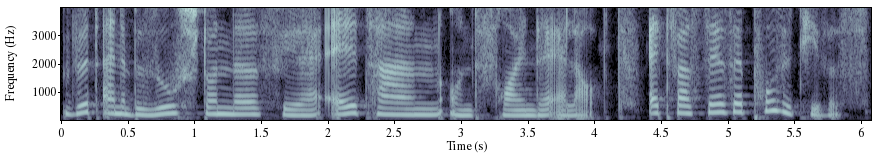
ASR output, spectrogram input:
wird eine Besuchsstunde für Eltern und Freunde erlaubt. Etwas sehr, sehr Positives.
